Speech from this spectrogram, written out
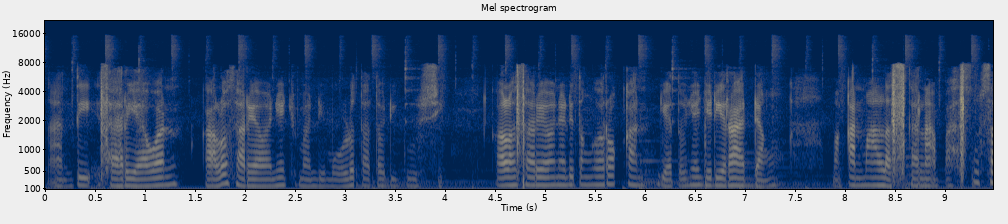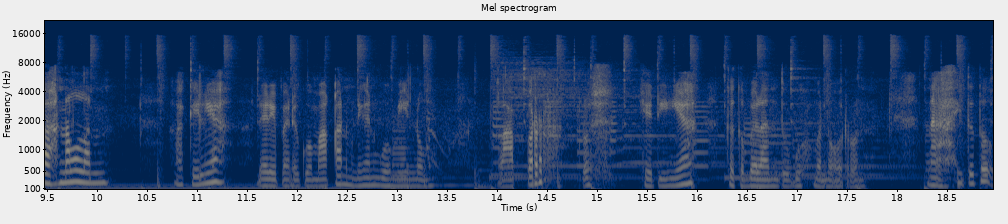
Nanti sariawan kalau sariawannya cuma di mulut atau di gusi. Kalau sariawannya di tenggorokan jatuhnya jadi radang. Makan males karena apa? Susah nelen. Akhirnya daripada gue makan mendingan gue minum. Lapar terus jadinya kekebalan tubuh menurun. Nah itu tuh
